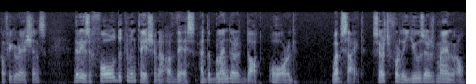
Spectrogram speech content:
configurations. There is a full documentation of this at the blender.org website. Search for the user's manual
